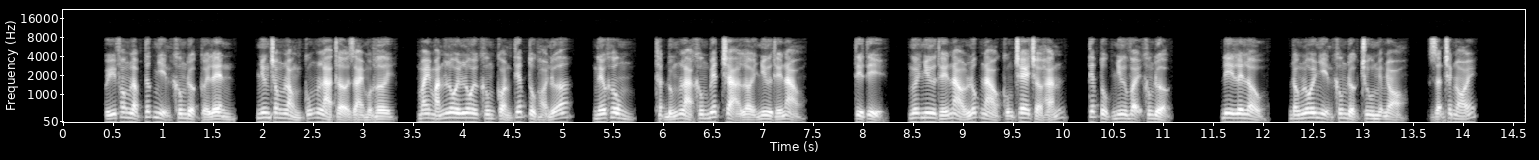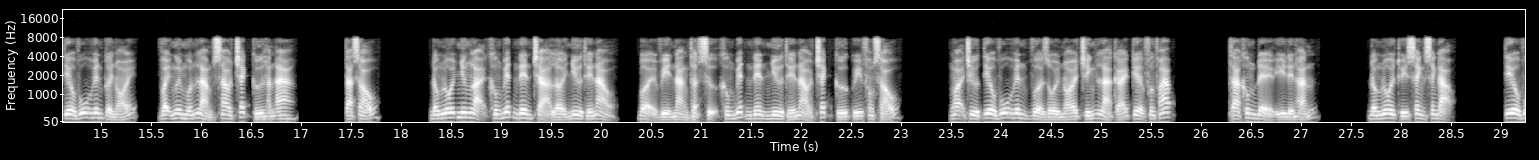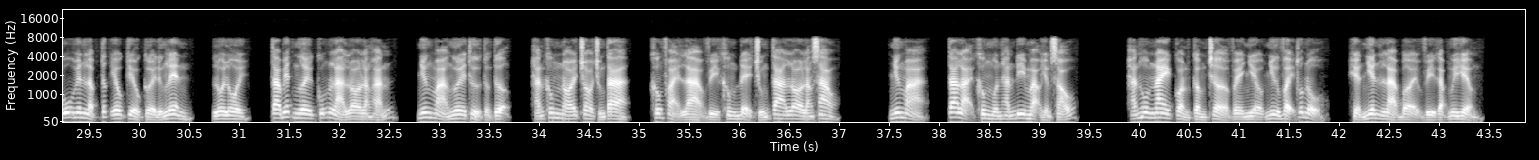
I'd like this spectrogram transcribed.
Quý phong lập tức nhịn không được cười lên, nhưng trong lòng cũng là thở dài một hơi, may mắn lôi lôi không còn tiếp tục hỏi nữa nếu không, thật đúng là không biết trả lời như thế nào. Tỷ tỷ ngươi như thế nào lúc nào cũng che chở hắn, tiếp tục như vậy không được. Đi lên lầu, đồng lôi nhịn không được chu miệng nhỏ dẫn trách nói. Tiêu vũ huyên cười nói, vậy ngươi muốn làm sao trách cứ hắn a? Ta sáu. Đồng lôi nhưng lại không biết nên trả lời như thế nào, bởi vì nàng thật sự không biết nên như thế nào trách cứ quý phong sáu. Ngoại trừ tiêu vũ huyên vừa rồi nói chính là cái kia phương pháp. Ta không để ý đến hắn. Đồng lôi thúy xanh xanh đạo. Tiêu vũ huyên lập tức yêu kiều cười đứng lên, lôi lôi, ta biết ngươi cũng là lo lắng hắn, nhưng mà ngươi thử tưởng tượng, hắn không nói cho chúng ta không phải là vì không để chúng ta lo lắng sao? Nhưng mà, ta lại không muốn hắn đi mạo hiểm sáu. Hắn hôm nay còn cầm trở về nhiều như vậy thuốc nổ, hiển nhiên là bởi vì gặp nguy hiểm.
